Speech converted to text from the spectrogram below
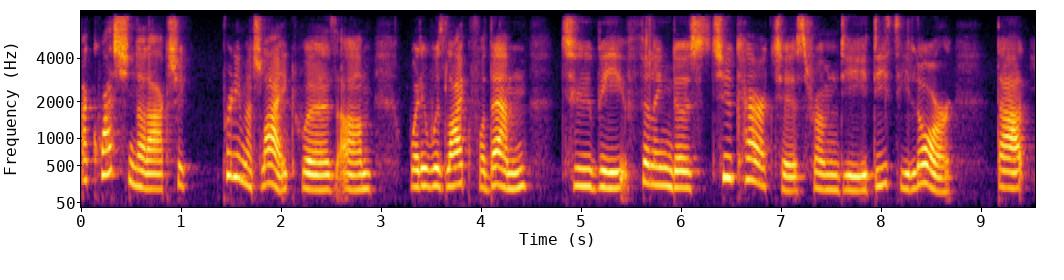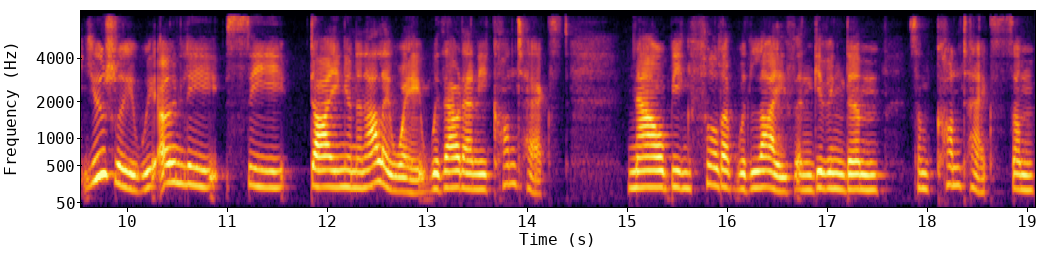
A question that i actually pretty much liked was um, what it was like for them to be filling those two characters from the dc lore that usually we only see dying in an alleyway without any context, now being filled up with life and giving them some context, some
